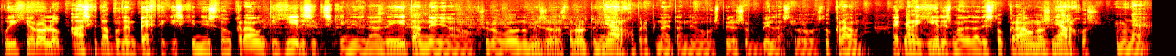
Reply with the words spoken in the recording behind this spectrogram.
που είχε ρόλο, άσχετα που δεν παίχτηκε η σκηνή στο Crown, τη γύρισε τη σκηνή. Δηλαδή ήταν, ξέρω εγώ, νομίζω, στο ρόλο του Νιάρχο πρέπει να ήταν ο Σπύρος Ομπίλα στο, στο Crown. Έκανε γύρισμα δηλαδή στο Crown ως Νιάρχος. Ναι,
